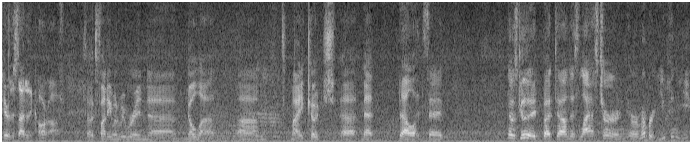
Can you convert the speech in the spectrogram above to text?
tear the side of the car off. So it's funny when we were in uh, NOLA, um, my coach uh, Matt Bell had said that was good, but uh, on this last turn, remember you can you,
